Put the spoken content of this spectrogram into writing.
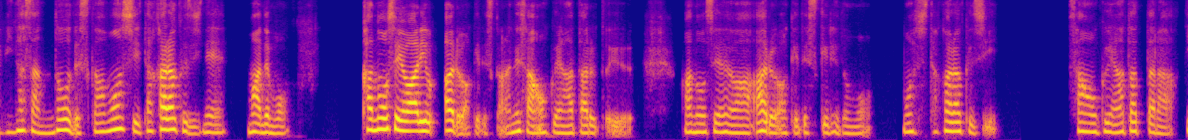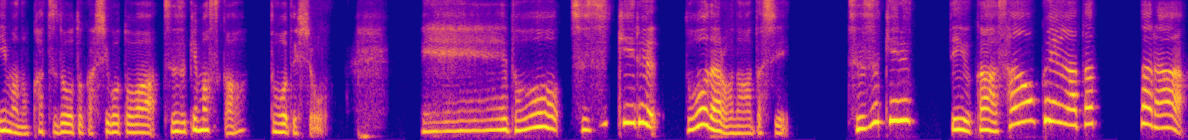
ー皆さんどうですか？もし宝くじね、まあでも可能性はありあるわけですからね、3億円当たるという可能性はあるわけですけれども、もし宝くじ3億円当たったら、今の活動とか仕事は続けますか？どうでしょう？えー、どう、続ける、どうだろうな、私。続けるっていうか、3億円当たったら、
